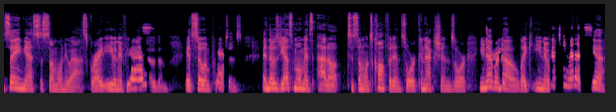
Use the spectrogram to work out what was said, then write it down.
Saying yes to someone who asks, right? Even if you yes. don't know them. It's so important. Yes. And those yes moments add up to someone's confidence or connections, or you never know. Like, you know, 15 minutes. Yeah.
